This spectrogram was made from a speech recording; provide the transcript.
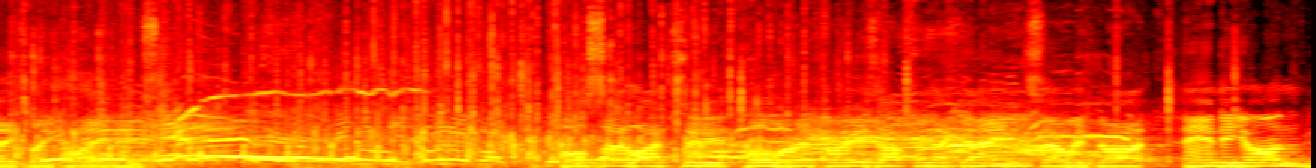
League 2014. Also like to call the referees up from that game. So we've got Andy Yon,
